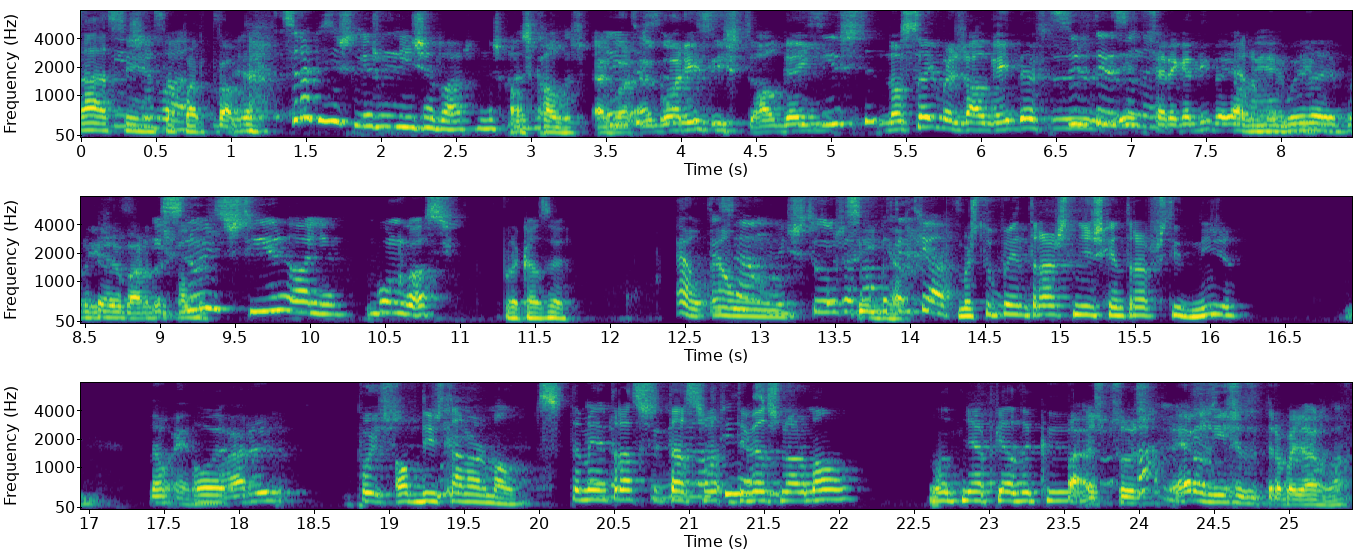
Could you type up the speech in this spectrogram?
Ah, sim, Ninja essa Bar. parte. Vamos. Será que existe mesmo ninja bar nas As calças? caldas. É Agora, agora existe. Alguém. Existe? Não sei, mas alguém deve. Certeza, não é? Ser a grande ideia. Era uma boa ideia, por Ninja acaso. Bar E se não existir, olha, bom negócio. Por acaso é. É um. É Atenção, um... isto já Sim, está é. patenteado. Mas tu para entrar tinhas que entrar vestido de ninja? Não, era um é- bar. Pois. Ou podias estar normal? Se também Era, entrasses e se tivesses- tivesses normal, não tinha a piada que. Pá, as pessoas eram ninjas a trabalhar lá.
